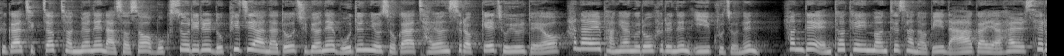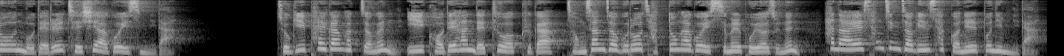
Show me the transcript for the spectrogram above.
그가 직접 전면에 나서서 목소리를 높이지 않아도 주변의 모든 요소가 자연스럽게 조율되어 하나의 방향으로 흐르는 이 구조는 현대 엔터테인먼트 산업이 나아가야 할 새로운 모델을 제시하고 있습니다. 조기 8강 확정은 이 거대한 네트워크가 정상적으로 작동하고 있음을 보여주는 하나의 상징적인 사건일 뿐입니다.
